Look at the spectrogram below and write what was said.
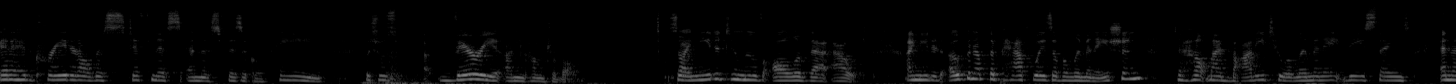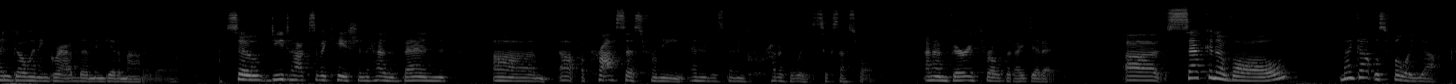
And it had created all this stiffness and this physical pain, which was uh, very uncomfortable. So I needed to move all of that out. I needed to open up the pathways of elimination to help my body to eliminate these things and then go in and grab them and get them out of there. So detoxification has been um, a, process for me and it has been incredibly successful. And I'm very thrilled that I did it. Uh, second of all, my gut was full of yuck.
